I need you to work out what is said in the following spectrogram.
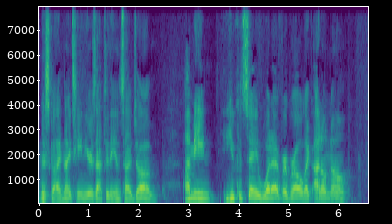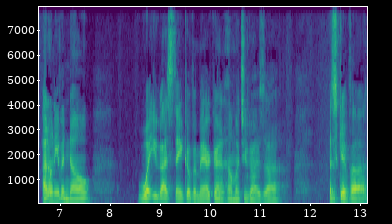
This guy 19 years after the inside job. I mean, you could say whatever, bro. Like I don't know. I don't even know what you guys think of America and how much you guys uh I just give uh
